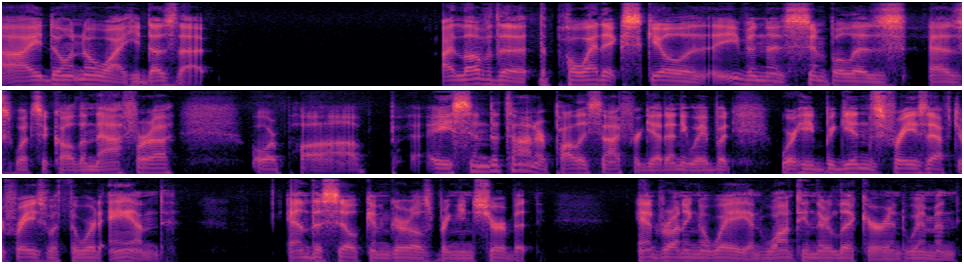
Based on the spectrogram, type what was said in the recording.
I don't know why he does that. I love the the poetic skill, even as simple as as what's it called, anaphora, or pop asyndeton or polysyn, I forget anyway, but where he begins phrase after phrase with the word and, and the silken girls bringing sherbet, and running away and wanting their liquor and women,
